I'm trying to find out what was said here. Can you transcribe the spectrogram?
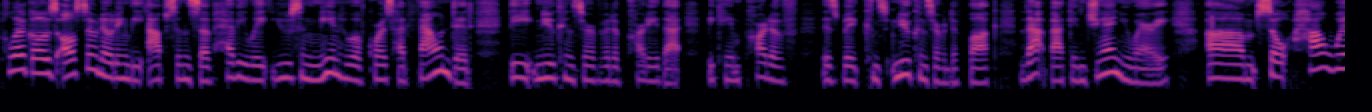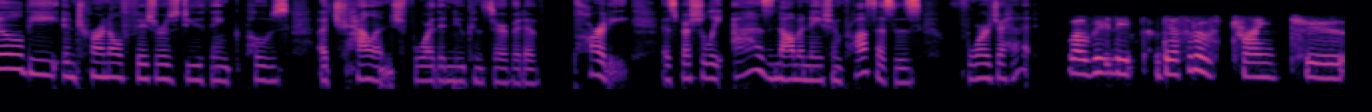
Politico is also noting the absence of heavyweight Yoo Seung-min, who of course had founded the new conservative party that became part of this big cons- new conservative bloc. That back in January. Um, so how will the internal fissures, do you think, pose a challenge for the new conservative party, especially as nomination processes forge ahead? Well, really, they're sort of trying to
